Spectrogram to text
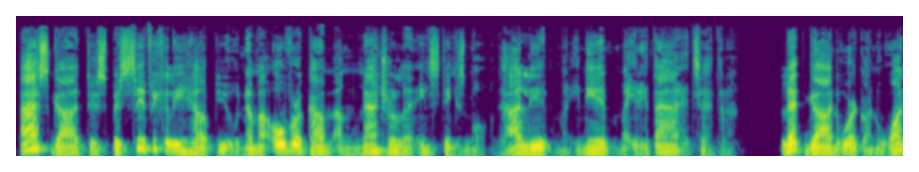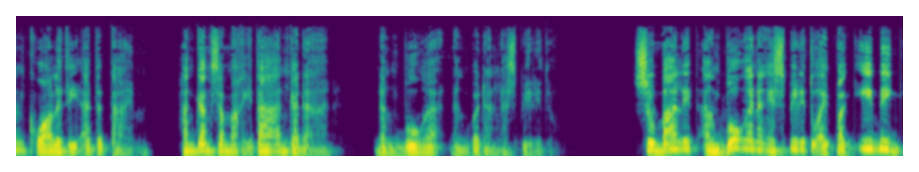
ask God to specifically help you na ma-overcome ang natural instincts mo. Galit, mainip, mairita, etc. Let God work on one quality at a time hanggang sa makitaan ka na ng bunga ng banal na Espiritu. Subalit ang bunga ng Espiritu ay pag-ibig,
